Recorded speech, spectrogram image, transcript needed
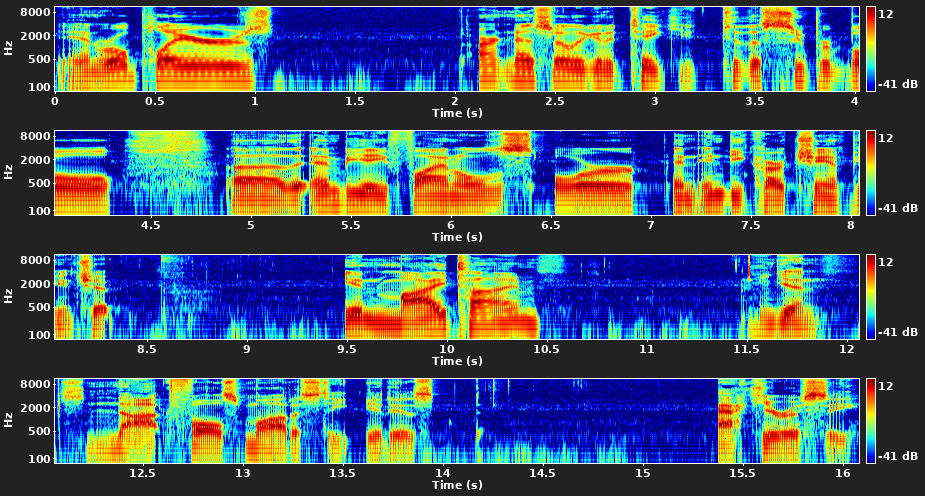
And role players aren't necessarily going to take you to the Super Bowl, uh, the NBA Finals, or an IndyCar championship. In my time, again, it's not false modesty, it is accuracy.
